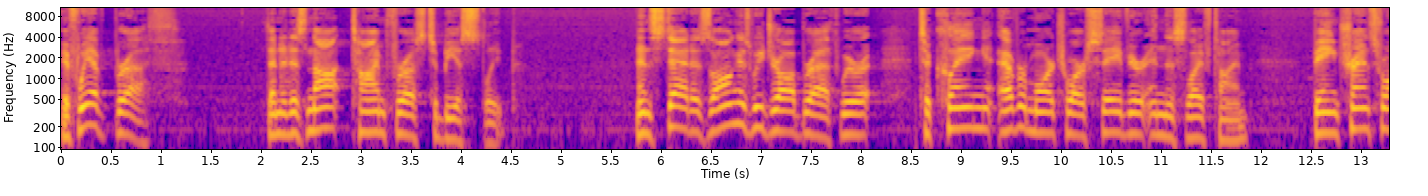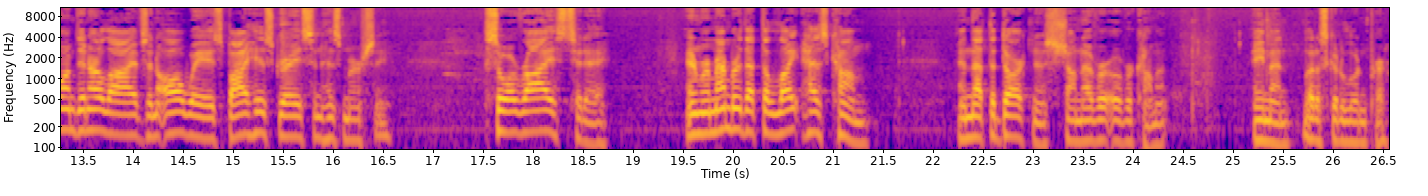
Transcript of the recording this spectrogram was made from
If we have breath, then it is not time for us to be asleep. Instead, as long as we draw breath, we are to cling evermore to our Savior in this lifetime, being transformed in our lives in all ways by His grace and His mercy. So arise today and remember that the light has come and that the darkness shall never overcome it. Amen. Let us go to Lord in prayer.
